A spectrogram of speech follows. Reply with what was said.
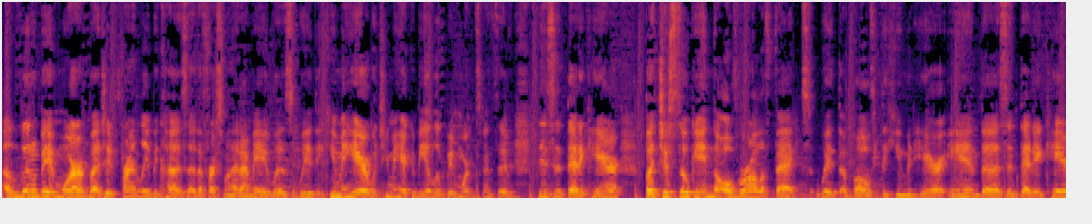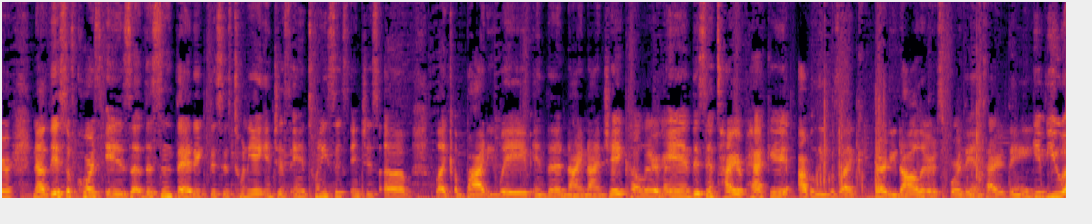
a little bit more budget friendly because the first one that I made was with human hair, which human hair could be a little bit more expensive than synthetic hair, but you're still getting the overall effect with both the human hair and the synthetic hair. Now this of course is the synthetic. This is 28 inches and 26 inches of like a body wave in the 99J color. And this entire packet, I believe was like $30 for the entire thing. Give you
